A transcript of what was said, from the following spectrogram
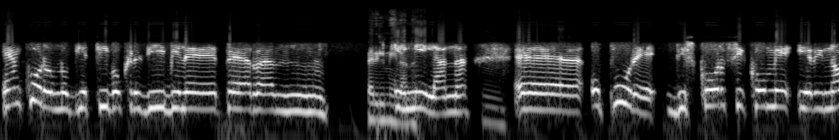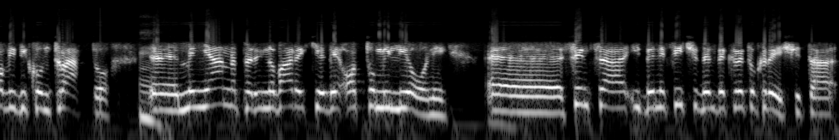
è ancora un obiettivo credibile per... Um, per il Milan, il Milan. Mm. Eh, oppure discorsi come i rinnovi di contratto. Mm. Eh, Megnan per rinnovare chiede 8 milioni. Eh, senza i benefici del decreto crescita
